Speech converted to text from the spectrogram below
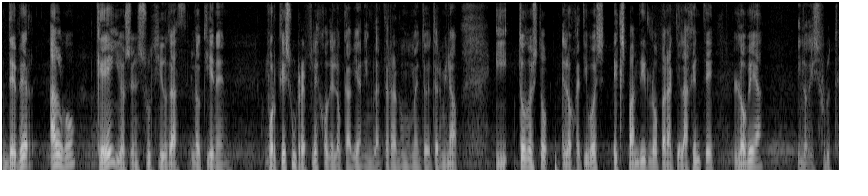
de ver algo que ellos en su ciudad lo tienen, porque es un reflejo de lo que había en Inglaterra en un momento determinado. Y todo esto, el objetivo es expandirlo para que la gente lo vea y lo disfrute.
